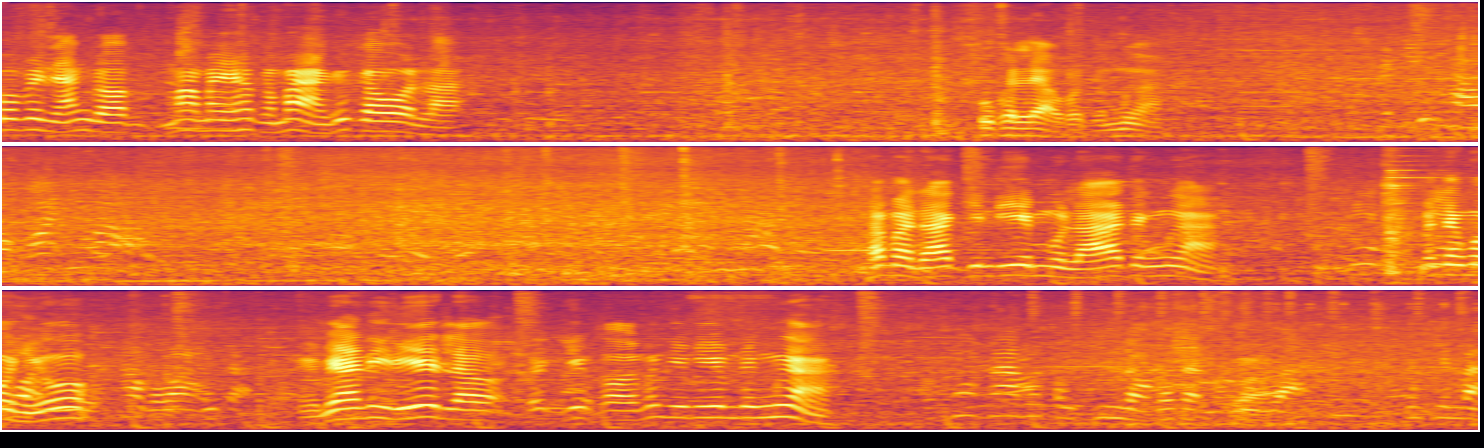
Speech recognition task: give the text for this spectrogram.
ว่าเป็นหยังดอกมาไหมเขากับมาคือเก่าหั่นล่ะผู้เพิ่นแล้วเพิ่นก็เมื่อไปกินข้าวก่อนดีกว่าธรรมดากินดีหมุหลาจังเมื่อ มันจังบ่หิว ข้าวก็ว่าจังเออแม่นี่ดีแล้วไปกินข้าวมันสิมีมจังเมื่อหมดว่าบ่ต้องกินดอกก็แต่บ่รู้ว่าต้องกินบ่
